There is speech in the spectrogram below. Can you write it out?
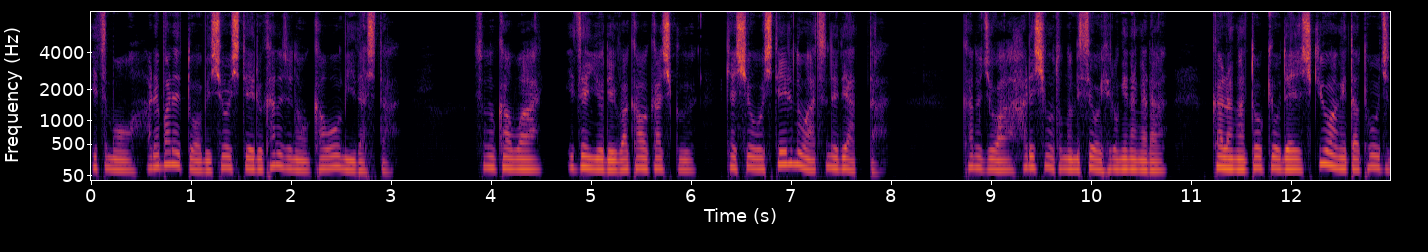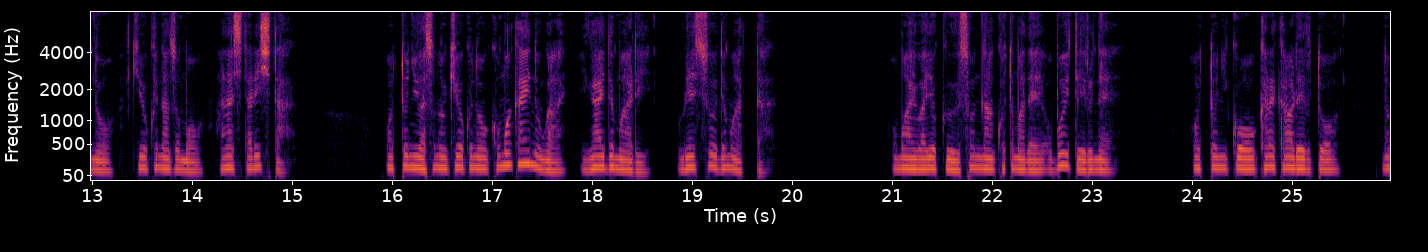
いつも晴れ晴れと微笑している彼女の顔を見出した。その顔は以前より若々しく化粧をしているのは常であった。彼女は針仕事の店を広げながら彼らが東京で式を挙げた当時の記憶なども話したりした。夫にはその記憶の細かいのが意外でもあり、嬉しそうでもあった。お前はよくそんなことまで覚えているね。夫にこうからかわれると、信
